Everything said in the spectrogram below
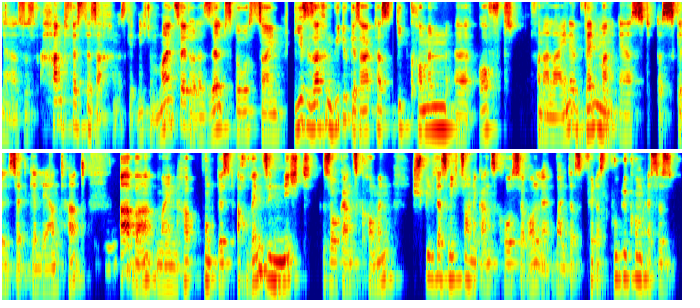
Ja, es ist handfeste Sachen. Es geht nicht um Mindset oder Selbstbewusstsein. Diese Sachen, wie du gesagt hast, die kommen äh, oft von alleine, wenn man erst das Skillset gelernt hat. Mhm. Aber mein Hauptpunkt ist, auch wenn sie nicht so ganz kommen, spielt das nicht so eine ganz große Rolle, weil das für das Publikum ist es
